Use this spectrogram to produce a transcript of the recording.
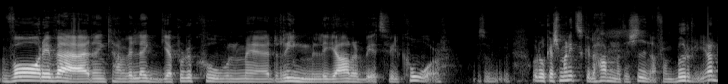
Var i världen kan vi lägga produktion med rimliga arbetsvillkor? Alltså, och då kanske man inte skulle hamna i Kina från början.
